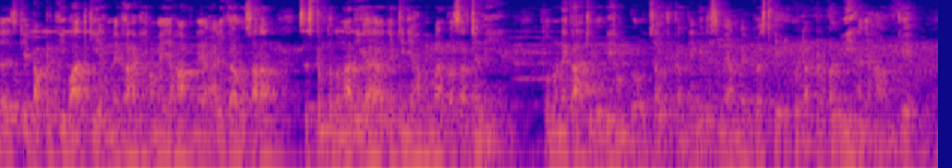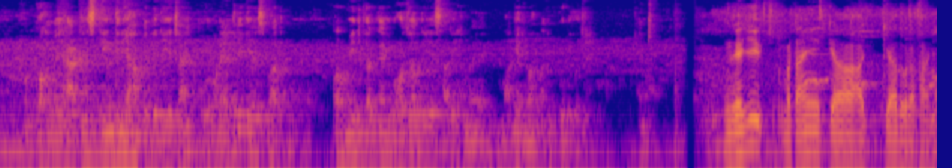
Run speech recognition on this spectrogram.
के डॉक्टर की बात की। है हमने कहा कि हमें यहाँ अपने आई का वो सारा सिस्टम तो बना दिया है, लेकिन यहाँ पर हमारे पास सर्जन नहीं है। तो उन्होंने कहा कि वो भी हम बहुत जल्द कर देंगे जिसमें हमने रिक्वेस्ट की कि कोई डॉक्टर पलवी हैं यहाँ उनके उनको हमें यहाँ एटलीस्ट तीन दिन यहाँ पे दे दिए जाएँ तो उन्होंने एग्री किया इस बात और उम्मीद करते हैं कि बहुत जल्द ये सारी हमें मांगें जो हमारी पूरी हो जाए थैंक यू नीरज जी बताएँ क्या आज क्या दौरा था आज?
